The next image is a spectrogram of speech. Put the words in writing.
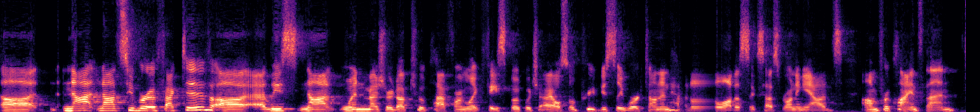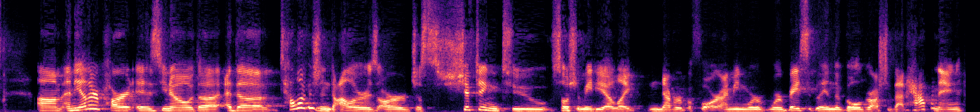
uh, not not super effective, uh, at least not when measured up to a platform like Facebook, which I also previously worked on and had a lot of success running ads um, for clients then. Um, and the other part is, you know, the the television dollars are just shifting to social media like never before. I mean, we're we're basically in the gold rush of that happening.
